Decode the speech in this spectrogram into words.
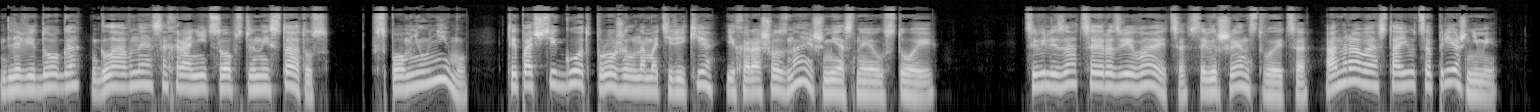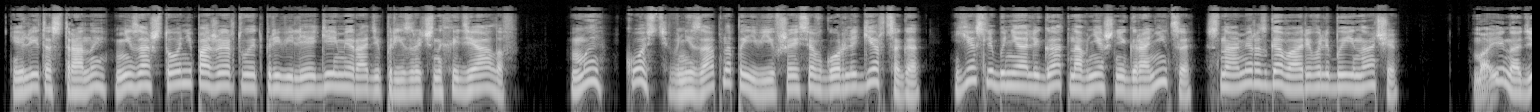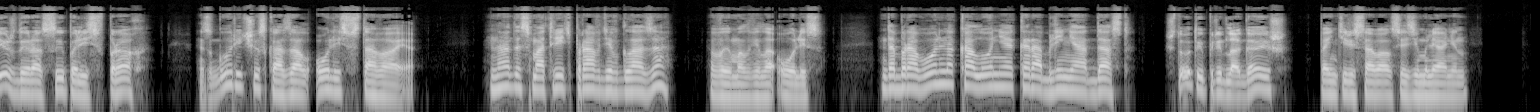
«Для Видога главное сохранить собственный статус. Вспомни Униму. Ты почти год прожил на материке и хорошо знаешь местные устои. Цивилизация развивается, совершенствуется, а нравы остаются прежними. Элита страны ни за что не пожертвует привилегиями ради призрачных идеалов. Мы — кость, внезапно появившаяся в горле герцога. Если бы не олигат на внешней границе, с нами разговаривали бы иначе». «Мои надежды рассыпались в прах», — с горечью сказал Олис, вставая. «Надо смотреть правде в глаза», — вымолвила Олис. «Добровольно колония корабли не отдаст». «Что ты предлагаешь?» — поинтересовался землянин.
